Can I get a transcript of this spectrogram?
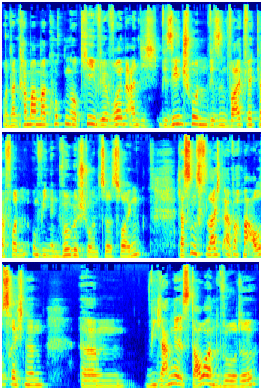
Und dann kann man mal gucken, okay, wir wollen eigentlich, wir sehen schon, wir sind weit weg davon, irgendwie einen Wirbelsturm zu erzeugen. Lass uns vielleicht einfach mal ausrechnen, ähm, wie lange es dauern würde,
